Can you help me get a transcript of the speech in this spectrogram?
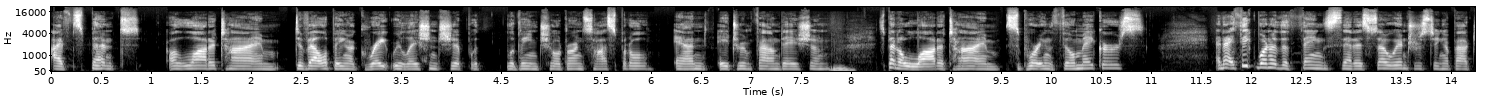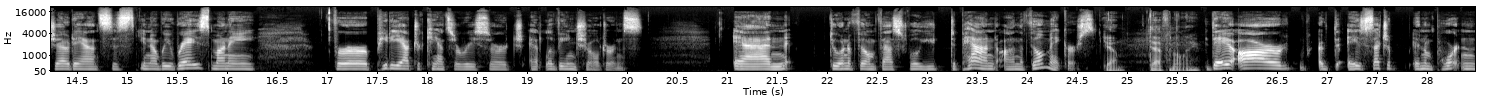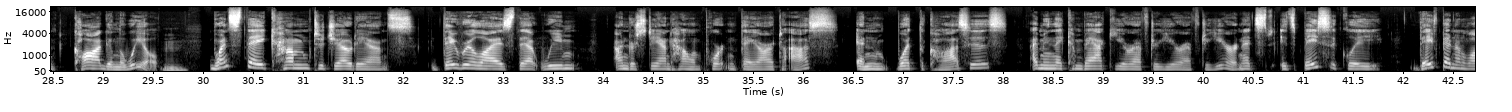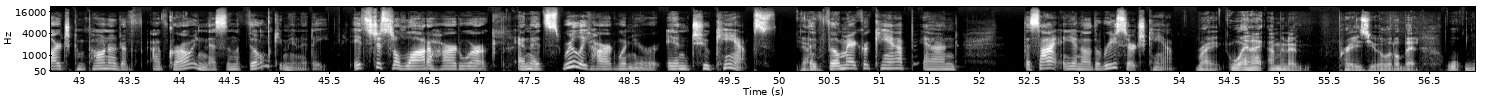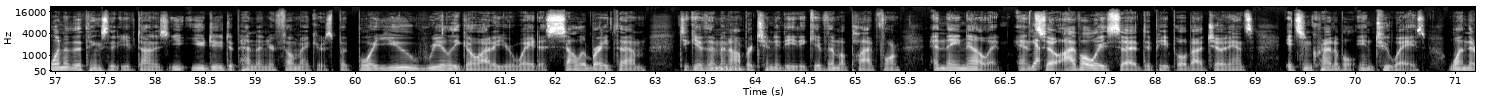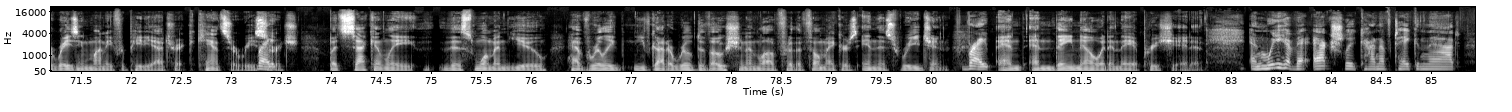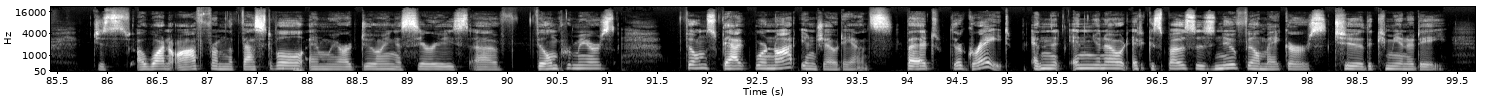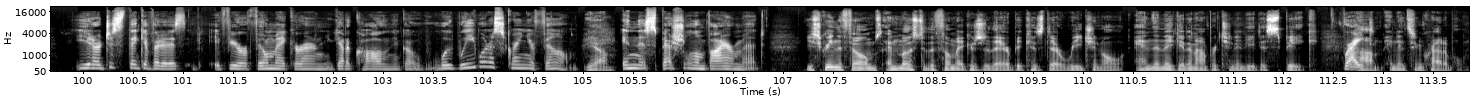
I've spent a lot of time developing a great relationship with Levine Children's Hospital and Atrium Foundation. Hmm. Spent a lot of time supporting the filmmakers. And I think one of the things that is so interesting about Joedance is, you know, we raise money for pediatric cancer research at Levine Children's. And doing a film festival, you depend on the filmmakers. Yeah, definitely. They are uh, a, a- such a, an important cog in the wheel. Mm. Once they come to Joedance, they realize that we understand how important they are to us and what the cause is. I mean, they come back year after year after year, and it's it's basically they've been a large component of, of growing this in the film community. It's just a lot of hard work, and it's really hard when you're in two camps: Yeah. the filmmaker camp and the sci- you know, the research camp. Right. Well, and I, I'm going to praise you a little bit. W- One of the things that you've done is you, you do depend on your filmmakers, but boy, you really go out of your way to celebrate them, to give them Mm-hmm. an opportunity, to give them a platform, and they know it. And Yep. so I've always said to people about Joedance, it's incredible in two ways. One, they're raising money for pediatric cancer research. But secondly, this woman, you have really, you've got a real devotion and love for the filmmakers in this region. Right. And, and they know it and they appreciate it. And we have actually kind of taken that just a one off from the festival, mm. and we are doing a series of film premieres, films that were not in Joedance, but they're great. And, and you know, it exposes new filmmakers to the community. You know, just think of it as if you're a filmmaker and you get a call and you go, we, we want to screen your film Yeah. in this special environment. You screen the films, and most of the filmmakers are there because they're regional, and then they get an opportunity to speak. Um, Right. and it's incredible.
